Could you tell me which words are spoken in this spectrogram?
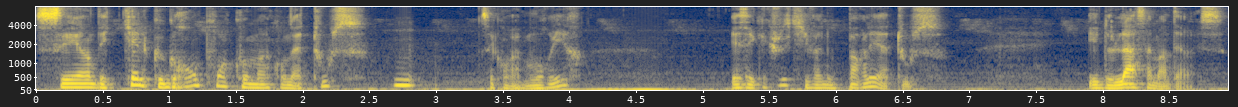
C'est un des quelques grands points communs qu'on a tous, Mm. c'est qu'on va mourir, et c'est quelque chose qui va nous parler à tous. Et de là, ça m'intéresse.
